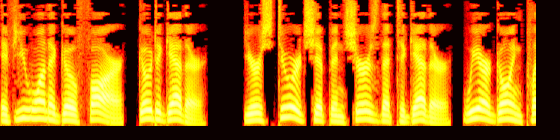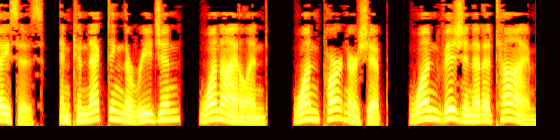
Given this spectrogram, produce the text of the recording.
If you want to go far, go together. Your stewardship ensures that together, we are going places, and connecting the region, one island, one partnership, one vision at a time.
